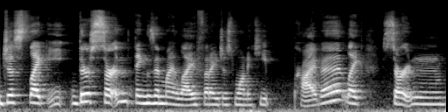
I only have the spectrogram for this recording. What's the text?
just like there's certain things in my life that I just want to keep private, like certain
